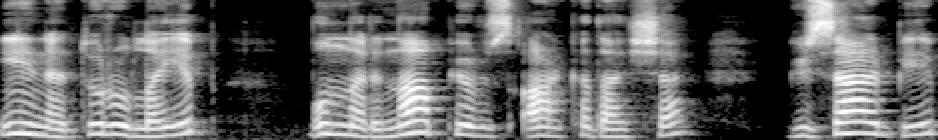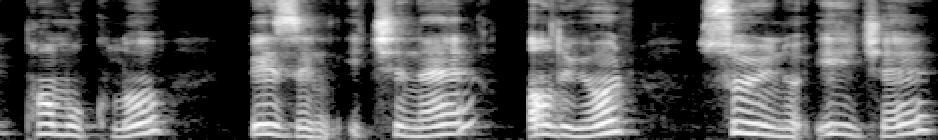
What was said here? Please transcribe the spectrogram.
yine durulayıp bunları ne yapıyoruz arkadaşlar? Güzel bir pamuklu bezin içine alıyor. Suyunu iyice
